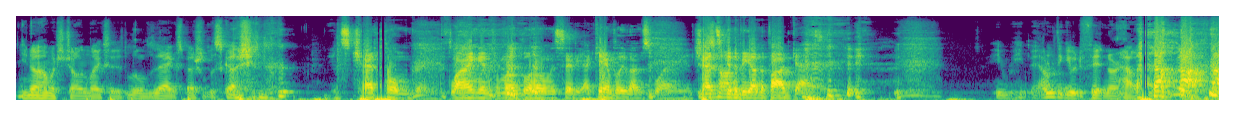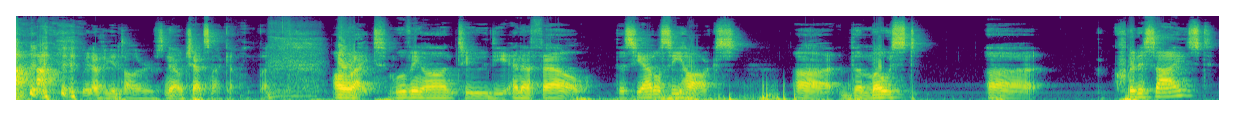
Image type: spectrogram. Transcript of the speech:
You know how much John likes a little Zag special discussion. It's Chet Holmgren flying in from Oklahoma City. I can't believe I'm spoiling it. Chet's going to be on the podcast. he, he, I don't think he would fit in our house. We'd have to get taller roofs. No, Chet's not coming. But all right, moving on to the NFL. The Seattle Seahawks, uh, the most uh, criticized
